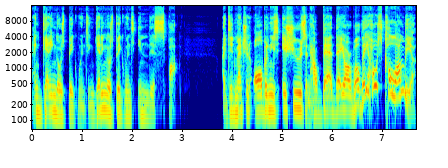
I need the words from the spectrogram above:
and getting those big wins and getting those big wins in this spot. I did mention Albany's issues and how bad they are. Well, they host Columbia.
